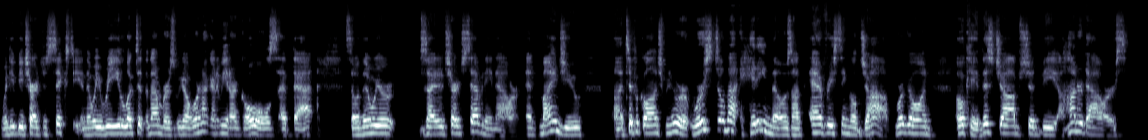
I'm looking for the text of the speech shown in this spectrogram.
We need to be charging 60. And then we re looked at the numbers. We go, we're not going to meet our goals at that. So then we were decided to charge 70 an hour. And mind you, a typical entrepreneur, we're still not hitting those on every single job. We're going, okay, this job should be 100 hours.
